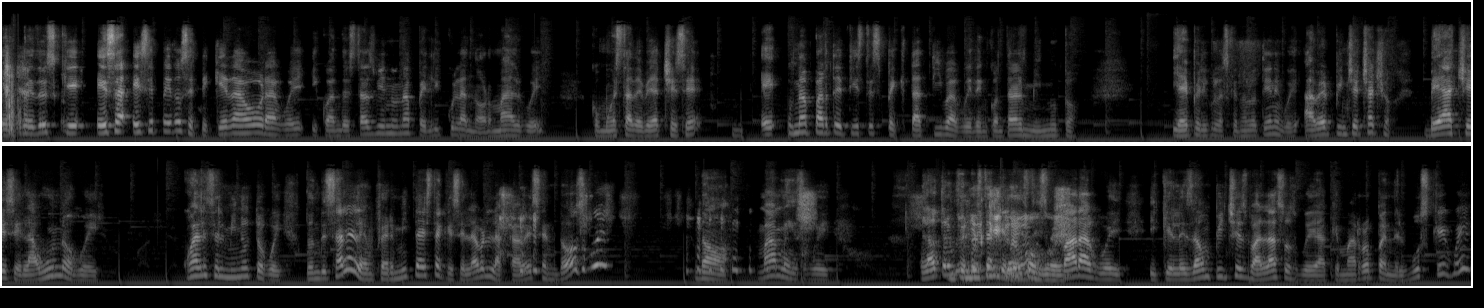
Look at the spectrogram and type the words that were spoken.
El pedo es que esa, ese pedo se te queda ahora, güey, y cuando estás viendo una película normal, güey, como esta de VHS, eh, una parte de ti está expectativa, güey, de encontrar el minuto. Y hay películas que no lo tienen, güey. A ver, pinche chacho, VHS, la 1, güey. ¿Cuál es el minuto, güey? ¿Donde sale la enfermita esta que se le abre la cabeza en dos, güey? No, mames, güey. La otra enfermita que güey. dispara, güey, y que les da un pinches balazos, güey, a quemarropa en el bosque, güey.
